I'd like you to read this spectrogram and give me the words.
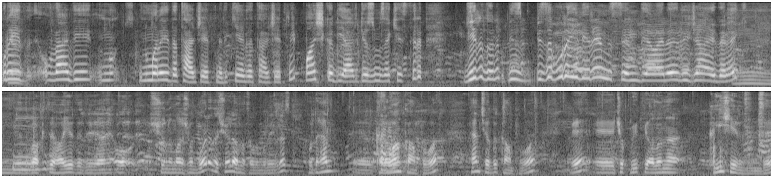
burayı o verdiği nu- numarayı da tercih etmedik, yeri de tercih etmeyip başka bir yer gözümüze kestirip geri dönüp biz bize burayı verir misin diye böyle rica ederek Hmm, dedi, baktı hayır dedi yani o şu numara şu. Bu arada şöyle anlatalım burayı biraz. Burada hem e, karavan Karavan. kampı var hem çadır kampı var ve e, çok büyük bir alana kıyı şeridinde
